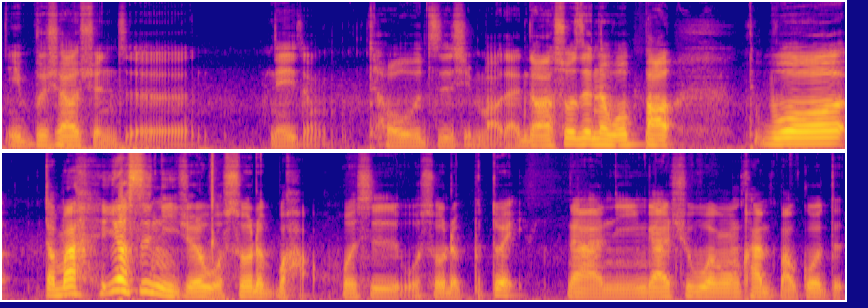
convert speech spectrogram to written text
你不需要选择那种投资型保单，懂吗？说真的，我保我懂吗？要是你觉得我说的不好，或是我说的不对，那你应该去问问看保过的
